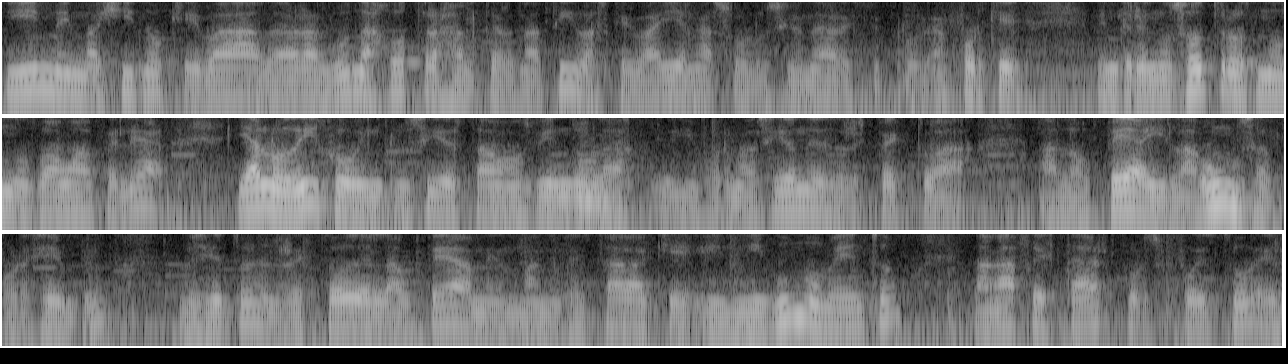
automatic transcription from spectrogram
y me imagino que va a dar algunas otras alternativas que vayan a solucionar este problema, porque entre nosotros no nos vamos a pelear. Ya lo dijo, inclusive estábamos viendo las informaciones respecto a, la OPEA y la UNSA, por ejemplo, ¿no es cierto? El rector de la OPEA me manifestaba que en ningún momento van a afectar, por supuesto, el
